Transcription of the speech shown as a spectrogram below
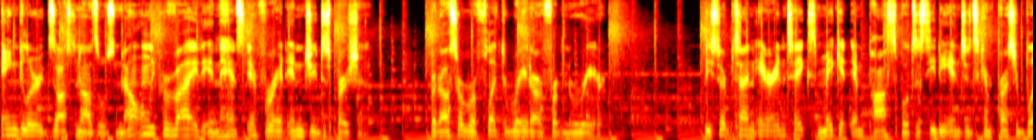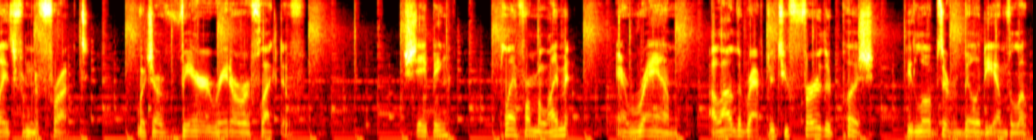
angular exhaust nozzles not only provide enhanced infrared energy dispersion, but also reflect radar from the rear. The serpentine air intakes make it impossible to see the engine's compressor blades from the front, which are very radar reflective. Shaping, planform alignment, and RAM allow the Raptor to further push the low observability envelope.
